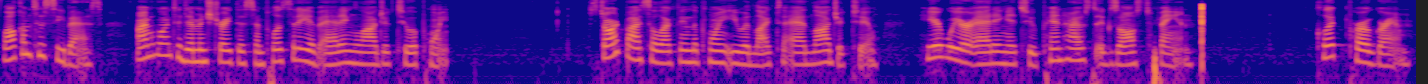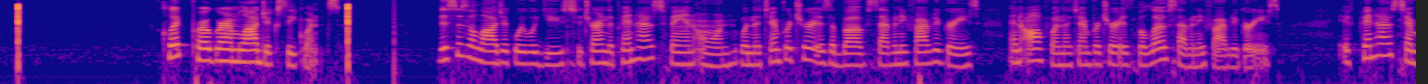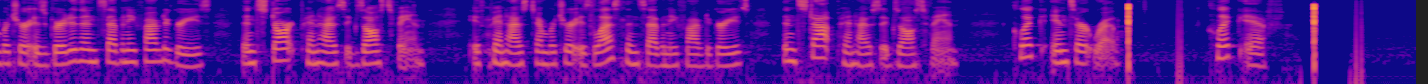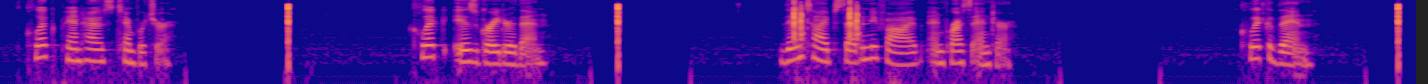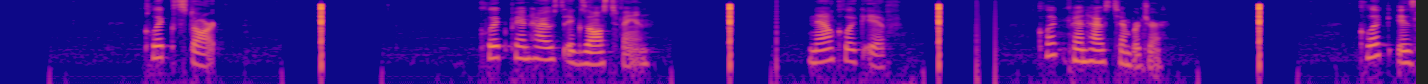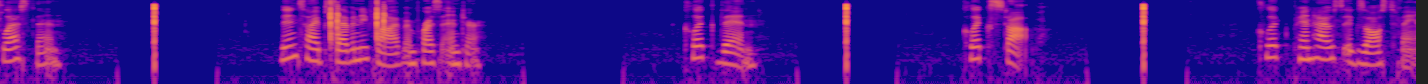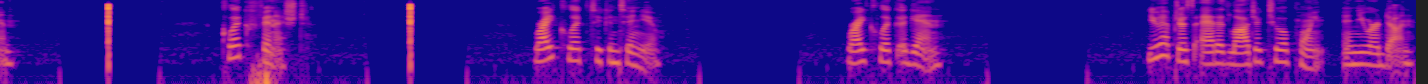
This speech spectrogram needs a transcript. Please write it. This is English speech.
Welcome to CBAS. I'm going to demonstrate the simplicity of adding logic to a point. Start by selecting the point you would like to add logic to. Here we are adding it to Penthouse Exhaust Fan. Click Program. Click Program Logic Sequence. This is a logic we will use to turn the penthouse fan on when the temperature is above 75 degrees and off when the temperature is below 75 degrees. If penthouse temperature is greater than 75 degrees, then start penthouse exhaust fan. If penthouse temperature is less than 75 degrees, then stop penthouse exhaust fan. Click Insert Row. Click If. Click Penthouse Temperature. Click Is Greater Than. Then type 75 and press Enter. Click Then. Click Start. Click Penthouse Exhaust Fan. Now click If. Click Penthouse Temperature. Click Is Less Than. Then type 75 and press Enter. Click Then. Click Stop. Click Penthouse Exhaust Fan. Click Finished. Right-click to continue. Right-click again. You have just added logic to a point, and you are done.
